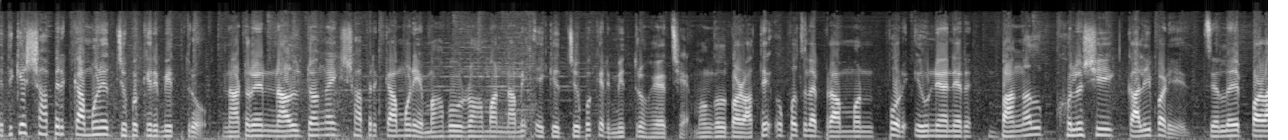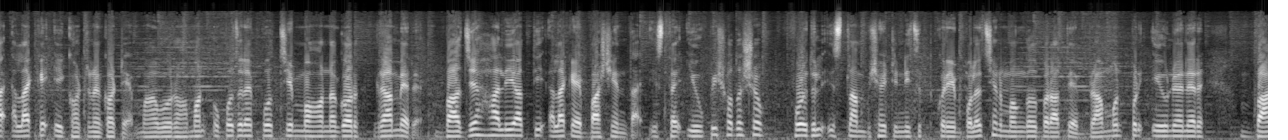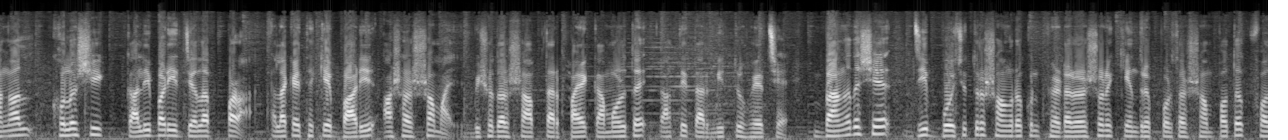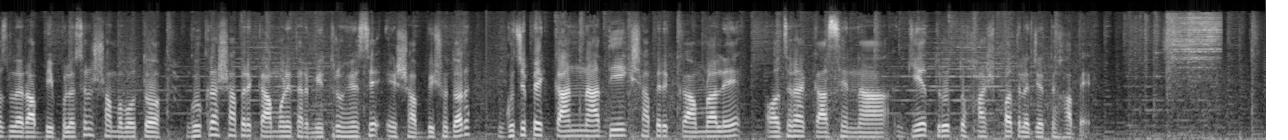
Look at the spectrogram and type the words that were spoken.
এদিকে সাপের কামড়ে যুবকের মৃত্যু। নাটোরের নালডাঙ্গায় সাপের কামড়ে মাহবুবুর রহমান নামে এক যুবকের মৃত্যু হয়েছে। মঙ্গলবার রাতে উপজেলার ব্রাহ্মণপুর ইউনিয়নের বাঙাল খোলসি কালীবাড়ি জেলেপাড়া এলাকায় এই ঘটনা ঘটে। মাহবুবুর রহমান উপজেলার পশ্চিম মহানগর গ্রামের বাজেহালিয়াতি এলাকায় বাসিন্দা। স্থায়ী ইউপি সদস্য ফরিদুল ইসলাম বিষয়টি নিশ্চিত করে বলেছেন, মঙ্গলবার রাতে ব্রাহ্মণপুর ইউনিয়নের বাঙাল খোলসি কালীবাড়ি জেলাপাড়া এলাকায় থেকে বাড়ি আসার সময় বিষধর সাপ তার পায়ে কামড় দেয় রাতে তার মৃত্যু হয়েছে। বাংলাদেশে জীব বৈচিত্র্য সংরক্ষণ ফেডারেশনের কেন্দ্রীয় প্রচার সম্পাদক ফজলে রাব্বি বলেছেন, সম্ভবত ঘুকরা সাপের কামড়ে তার মৃত্যু হয়েছে। এ সাপ বিষধর গুজবে কান না দিয়ে সাপের কামড়ালে অজরার কাছে না গিয়ে দ্রুত হাসপাতালে যেতে হবে।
